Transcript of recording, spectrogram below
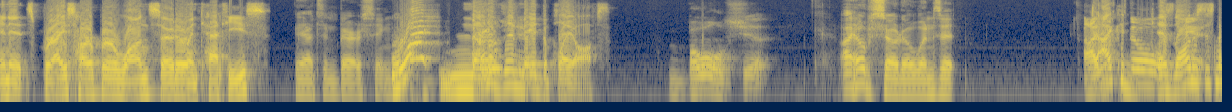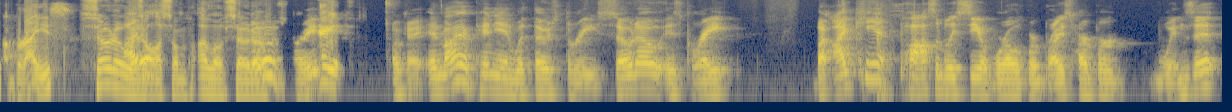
and it's Bryce Harper, Juan Soto, and Tatis. Yeah, it's embarrassing. What? None of them made the playoffs. Bullshit. I hope Soto wins it. I, I, could, still as long as it's not Bryce. Soto I was awesome. I love Soto. Soto's great. Hey, Okay, in my opinion, with those three, Soto is great, but I can't possibly see a world where Bryce Harper wins it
